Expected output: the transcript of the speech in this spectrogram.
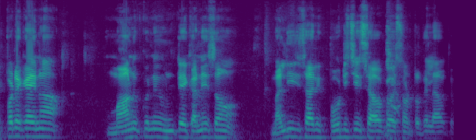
ఇప్పటికైనా మానుకుని ఉంటే కనీసం మళ్ళీ ఈసారి పోటీ చేసే అవకాశం ఉంటుంది లేకపోతే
